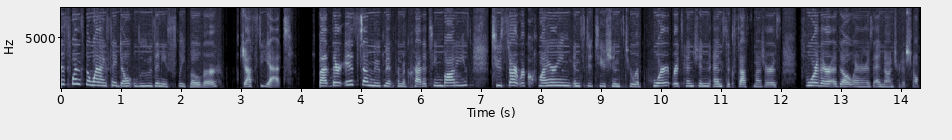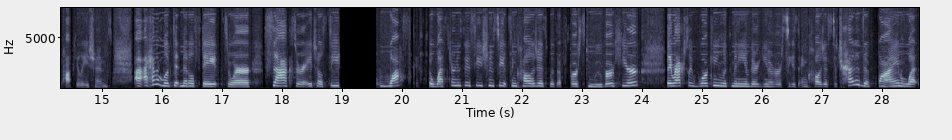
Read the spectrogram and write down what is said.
this one's the one I say don't lose any sleep over just yet. But there is some movement from accrediting bodies to start requiring institutions to report retention and success measures for their adult learners and non-traditional populations. Uh, I haven't looked at Middle States or SACS or HLC WASC, the Western Association of States and Colleges, was a first mover here. They were actually working with many of their universities and colleges to try to define what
